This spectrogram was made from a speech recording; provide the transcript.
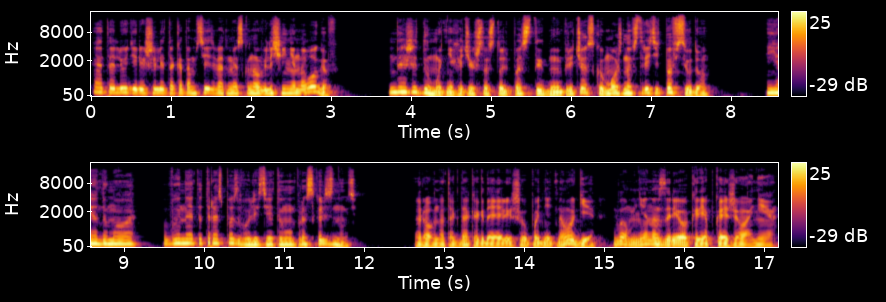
Это люди решили так отомстить в отместку на увеличение налогов? Даже думать не хочу, что столь постыдную прическу можно встретить повсюду. Я думала, вы на этот раз позволите этому проскользнуть. Ровно тогда, когда я решил поднять налоги, во мне назрело крепкое желание.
